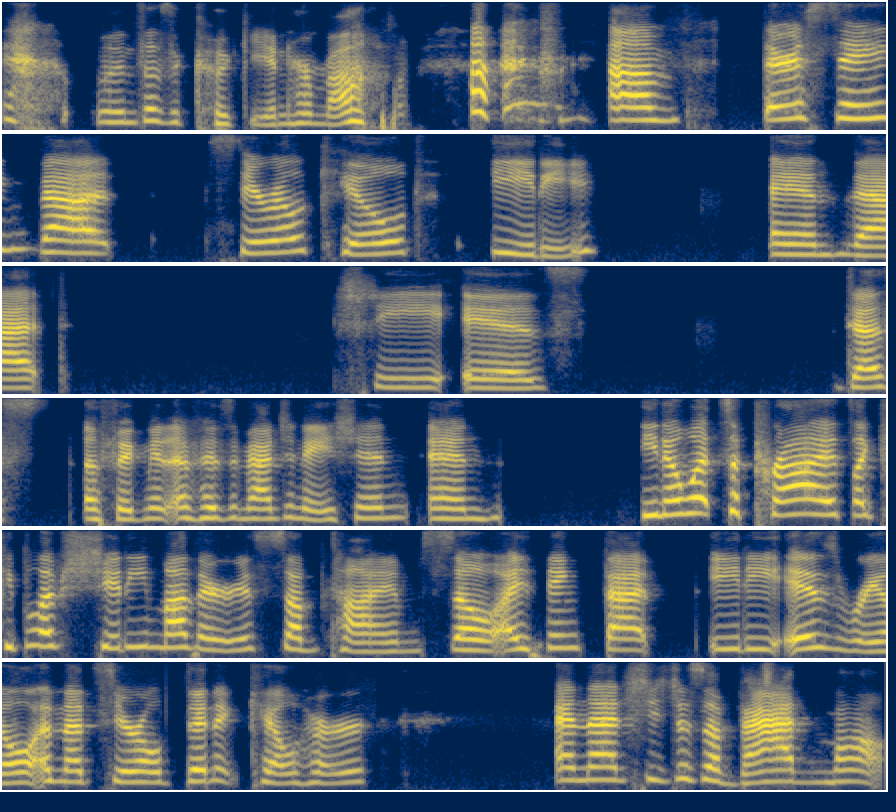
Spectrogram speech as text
Lynn has a cookie in her mouth. um, they're saying that Syril killed Edie and that she is just a figment of his imagination and you know what surprise like people have shitty mothers sometimes so i think that edie is real and that syril didn't kill her and that she's just a bad mom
